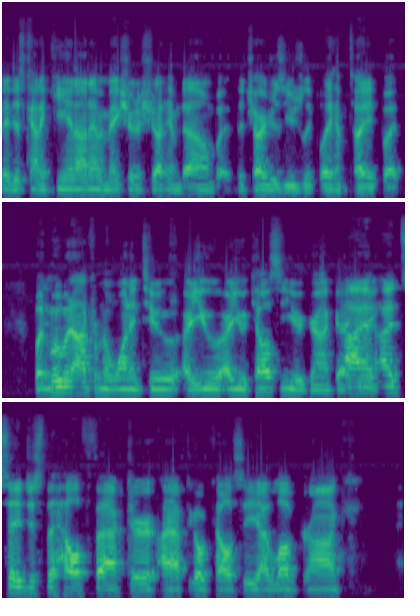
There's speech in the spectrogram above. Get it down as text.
they just kind of key in on him and make sure to shut him down. But the Chargers usually play him tight. But but moving on from the one and two, are you are you a Kelce or Gronk guy? I, I'd say just the health factor. I have to go Kelce. I love Gronk. I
